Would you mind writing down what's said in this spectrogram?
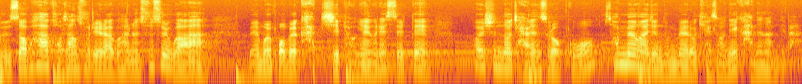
눈썹 하 거상술이라고 하는 수술과 매몰법을 같이 병행을 했을 때 훨씬 더 자연스럽고 선명해진 눈매로 개선이 가능합니다.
